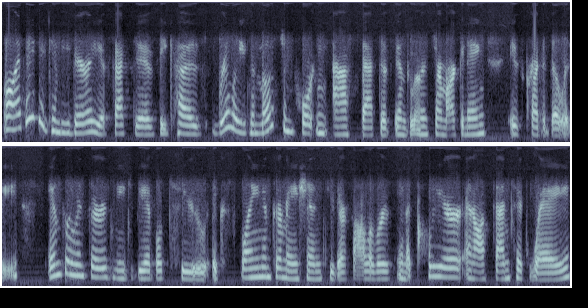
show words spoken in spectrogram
Well, I think it can be very effective because really the most important aspect of influencer marketing is credibility. Influencers need to be able to explain information to their followers in a clear and authentic way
